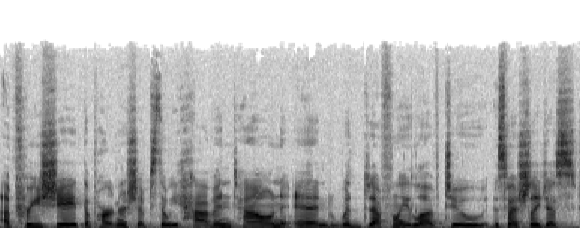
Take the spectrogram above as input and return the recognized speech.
appreciate the partnerships that we have in town, and would definitely love to, especially just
